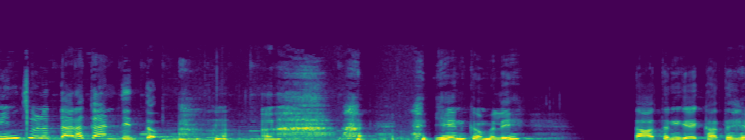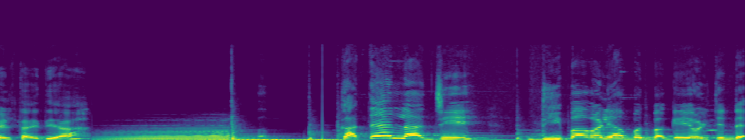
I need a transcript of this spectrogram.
ಮಿಂಚುಳು ತರ ಕಾಣ್ತಿತ್ತು. ಏನ್ ಕಮಲಿ? ತಾತನ್ಗೆ ಕತೆ ಹೇಳ್ತಾ ಇದೀಯಾ ಕತೆ ಅಲ್ಲ ಅಜ್ಜಿ. ದೀಪಾವಳಿ ಹಬ್ಬದ ಬಗ್ಗೆ ಹೇಳ್ತಿದ್ದೆ.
